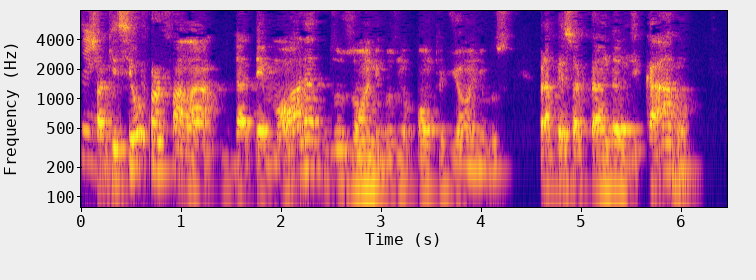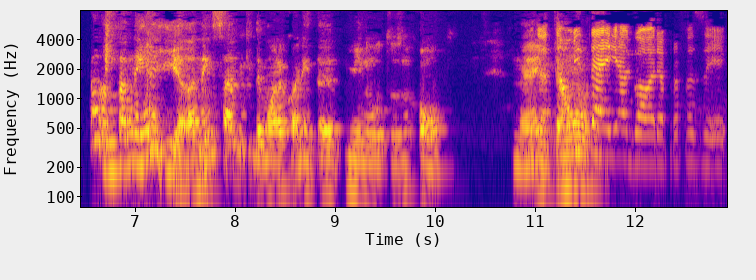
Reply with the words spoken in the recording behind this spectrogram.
Sim. Só que se eu for falar da demora dos ônibus no ponto de ônibus para a pessoa que está andando de carro, ela não está nem aí, ela nem sabe que demora 40 minutos no ponto. Né? Já então... tem uma ideia agora para fazer.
